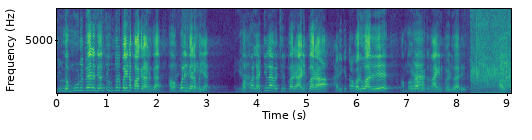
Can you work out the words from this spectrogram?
இவனுங்க மூணு பேரும் சேர்ந்து இன்னொரு பையனை பாக்குறானுங்க அவன் போலீஸ்காரன் பையன். உங்க அப்பா லட்டிலாம் வச்சிருப்பாரு அடிப்பாரா? அடிக்கத்தான் வருவாரு. ஐம்பது ரூபா கொடுத்து வாங்கிட்டு போயிடுவாரு. அவன்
